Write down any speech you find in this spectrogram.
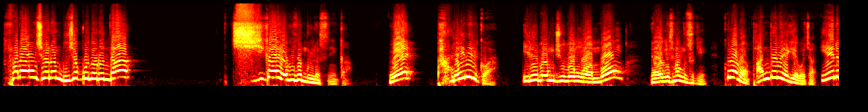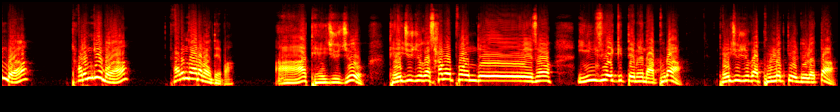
하나오션은 무조건 오른다? 지가 여기서 물렸으니까. 왜? 바램일 거야. 일봉, 주봉, 원봉, 여기 성수기. 그러면 반대로 얘기해보자. 얘는 뭐야? 다른 게 뭐야? 다른 거 하나만 대봐. 아, 대주주. 대주주가 사모펀드에서 인수했기 때문에 나쁘다. 대주주가 블록들 돌렸다.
